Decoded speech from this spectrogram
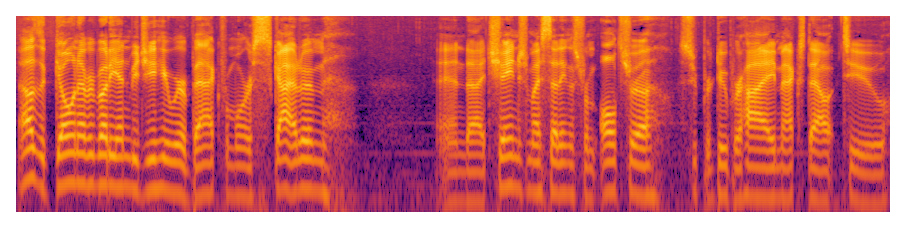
How's it going everybody? NBG here, we're back for more Skyrim. And I changed my settings from ultra, super duper high, maxed out to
